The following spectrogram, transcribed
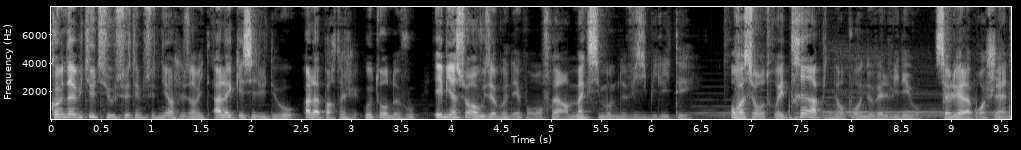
Comme d'habitude, si vous souhaitez me soutenir, je vous invite à liker cette vidéo, à la partager autour de vous, et bien sûr à vous abonner pour m'offrir un maximum de visibilité. On va se retrouver très rapidement pour une nouvelle vidéo. Salut à la prochaine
